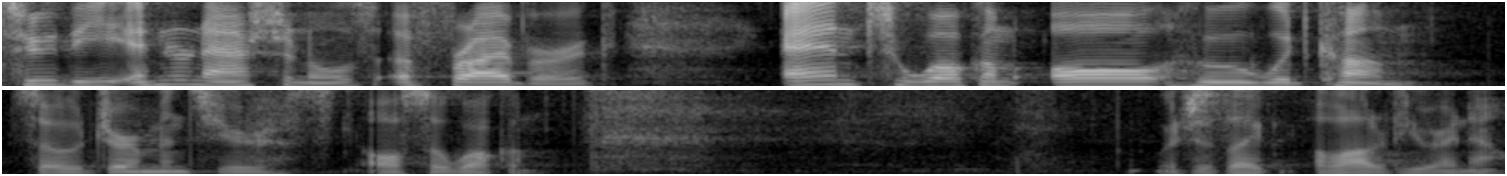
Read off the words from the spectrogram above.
to the internationals of Freiburg and to welcome all who would come. So, Germans, you're also welcome, which is like a lot of you right now.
